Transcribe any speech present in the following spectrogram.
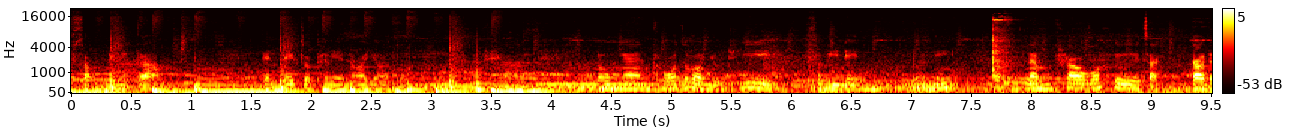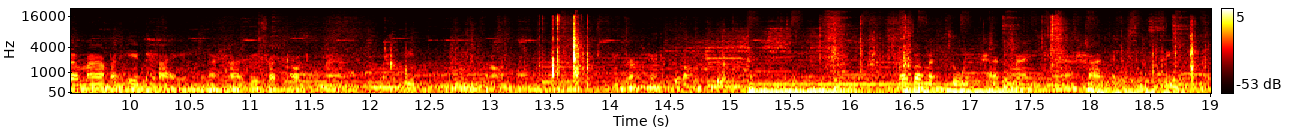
12 มิลลิกรัม เป็นเลขจดทะเบียนออยตัวนี้นะคะ โรงงานเขาก็จะบอกอยู่ที่สวีเดนตัวนี้นำเข้าก็คือจากเกาดามาประเทศไทยนะคะบริษัทเกาดามาแบบนี้เนาะนี่กับแกะกล่องก็จะบรรจุแพ็คมาอย่างนี้นะคะหนึ่งซีซีก็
